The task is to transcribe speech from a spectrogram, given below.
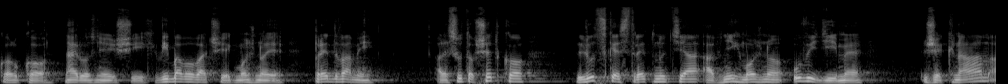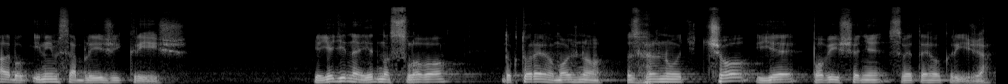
koľko najrôznejších vybavovačiek možno je pred vami, ale sú to všetko ľudské stretnutia a v nich možno uvidíme, že k nám alebo k iným sa blíži kríž. Je jediné jedno slovo, do ktorého možno zhrnúť, čo je povýšenie svätého kríža.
